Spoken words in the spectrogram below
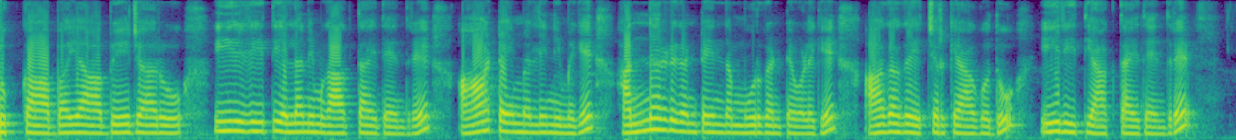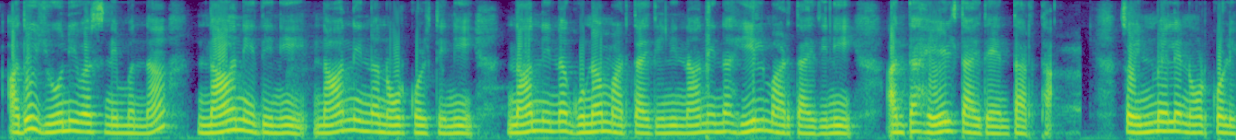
ದುಃಖ, ಭಯ, ಬೇಜಾರು, ಈ ರೀತಿ ಎಲ್ಲ ನಿಮ್ಗೆ ಆಗ್ತಾ ಇದೆ ಅಂದರೆ ಆ ಟೈಮಲ್ಲಿ ನಿಮಗೆ ಹನ್ನೆರಡು ಗಂಟೆಯಿಂದ ಮೂರು ಗಂಟೆ ಒಳಗೆ ಆಗಾಗ ಎಚ್ಚರಿಕೆ ಆಗೋದು ಈ ರೀತಿ ಆಗ್ತಾ ಇದೆ ಅಂದರೆ ಅದು ಯೂನಿವರ್ಸ್ ನಿಮ್ಮನ್ನು ನಾನಿದ್ದೀನಿ, ನಾನು ನಿನ್ನ ನೋಡ್ಕೊಳ್ತೀನಿ, ನಾನು ನಿನ್ನ ಗುಣ ಮಾಡ್ತಾ ಇದ್ದೀನಿ, ನಾನು ನಿನ್ನ ಹೀಲ್ ಮಾಡ್ತಾ ಇದ್ದೀನಿ ಅಂತ ಹೇಳ್ತಾ ಇದೆ ಅಂತ ಅರ್ಥ. ಸೊ ಇನ್ಮೇಲೆ ನೋಡ್ಕೊಳ್ಳಿ.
